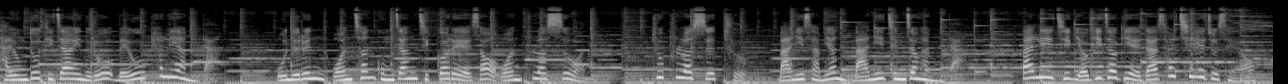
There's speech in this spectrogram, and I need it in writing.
다용도 디자인으로 매우 편리합니다. 오늘은 원천 공장 직거래에서 원 플러스 원, 투 플러스 투 많이 사면 많이 증정합니다. 빨리 집 여기저기에다 설치해주세요.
